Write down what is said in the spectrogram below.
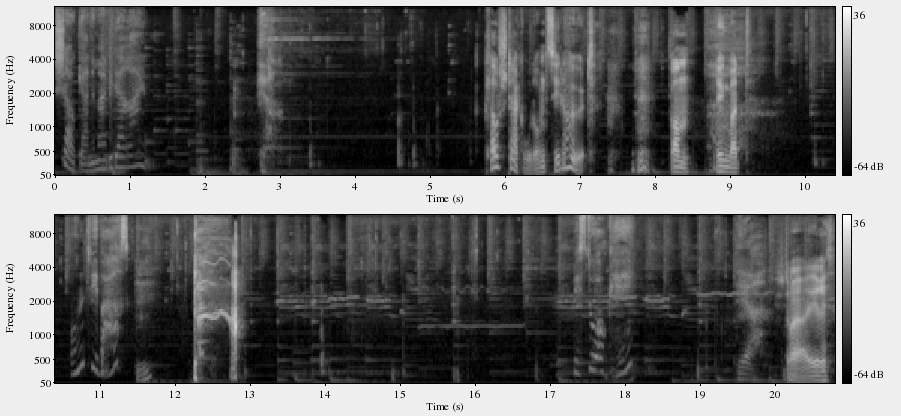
Schau gerne mal wieder rein. Ja. Klaus Stärke wurde um 10 erhöht. Komm, irgendwas. Und wie war's? Hm? Bist du okay? Ja. Steuer, Iris.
